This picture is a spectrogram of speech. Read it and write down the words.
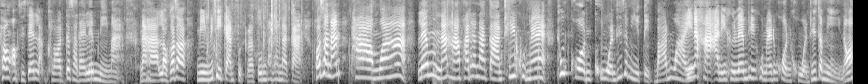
พร่องออกซิเจนหลังคลอดก็จะได้เล่มนี้มานะคะเราก็จะมีวิธีการฝึกกระตุ้นพัฒนาการ เพราะฉะนั้นถามว่าเล่มนะคะ พัฒนาการที่คุณแม่ทุกคนควรที่จะมีติดบ้านไว้นี่นะคะ อันนี้คือเล่มที่คุณแม่ทุกคนควรที่จะมีเนาะ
